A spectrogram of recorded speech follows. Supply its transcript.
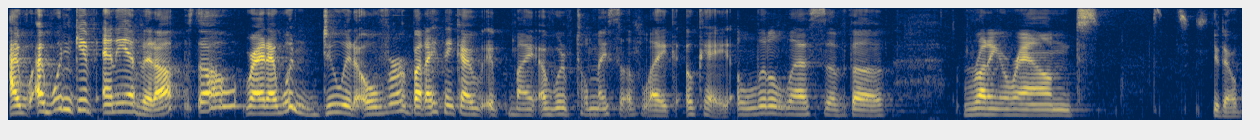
I, I wouldn't give any of it up though, right? I wouldn't do it over, but I think I, it I would have told myself like, okay, a little less of the running around, you know,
